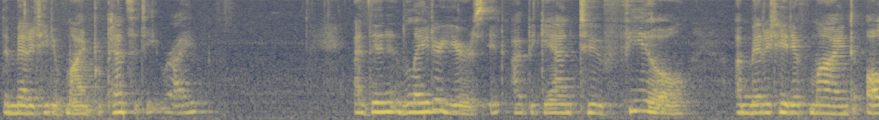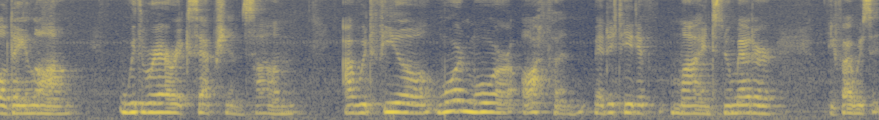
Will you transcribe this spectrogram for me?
the meditative mind propensity, right? And then in later years, it, I began to feel a meditative mind all day long, with rare exceptions. Um, I would feel more and more often meditative minds, no matter if I was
